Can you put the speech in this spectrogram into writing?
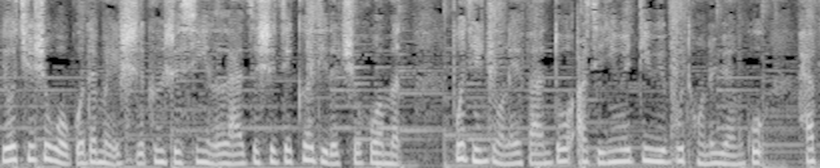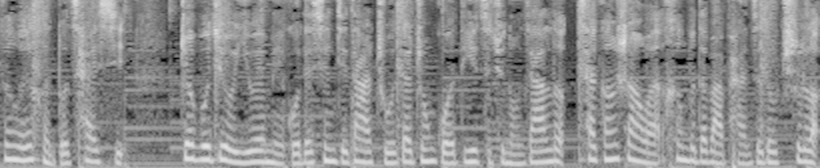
尤其是我国的美食，更是吸引了来自世界各地的吃货们。不仅种类繁多，而且因为地域不同的缘故，还分为很多菜系。这不就有一位美国的星级大厨在中国第一次去农家乐，菜刚上完，恨不得把盘子都吃了。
